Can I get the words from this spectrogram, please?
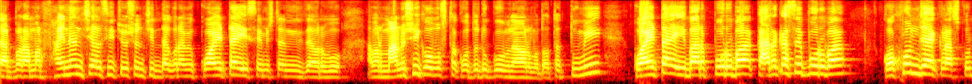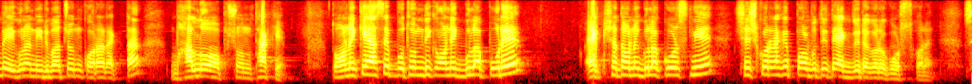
তারপর আমার ফাইন্যান্সিয়াল সিচুয়েশন চিন্তা করে আমি কয়টা এই সেমিস্টার নিতে পারব, আমার মানসিক অবস্থা কতটুকু নেওয়ার মতো, অর্থাৎ তুমি কয়টা এবার পড়বা, কার কাছে পড়বা, কখন যায় ক্লাস করবে, এগুলো নির্বাচন করার একটা ভালো অপশন থাকে। তো অনেকে আছে, প্রথম দিকে অনেকগুলা পড়ে একসাথে অনেকগুলো কোর্স নিয়ে শেষ করে রাখে, পরবর্তীতে এক, দুইটা করে কোর্স করে। সো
